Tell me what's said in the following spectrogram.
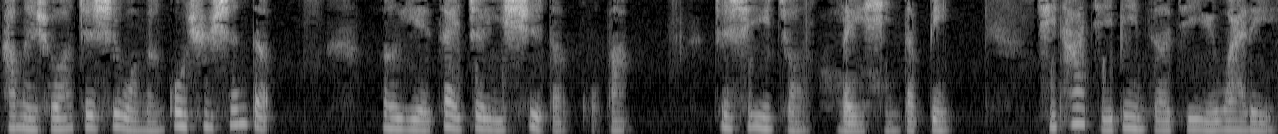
他们说这是我们过去生的恶业在这一世的果报。这是一种类型的病，其他疾病则基于外力，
